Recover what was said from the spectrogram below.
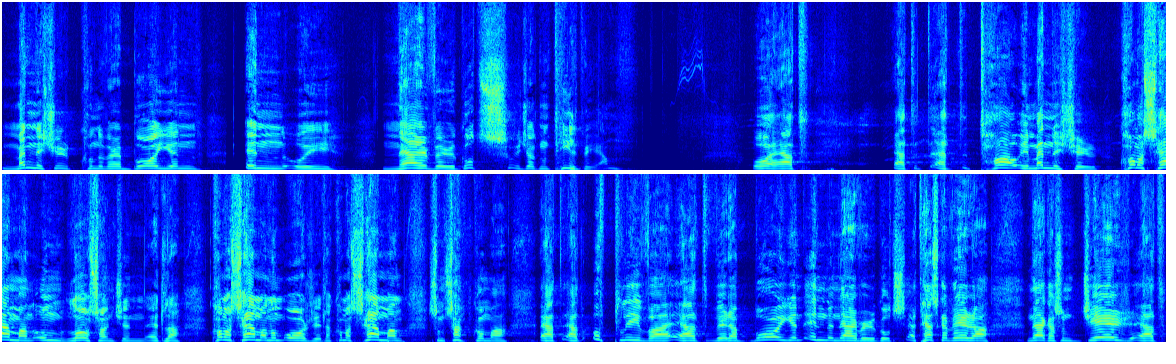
mennesker kunne være bøyen inn i nerver gods i jøkken tilbyen. Og at, at, at ta i mennesker komma saman om låsangen, eller komma saman om året, eller komma saman som samkomma, at, at uppliva, at vera bøyen inn i nerver gods, at det skal vera nega som gjer, at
